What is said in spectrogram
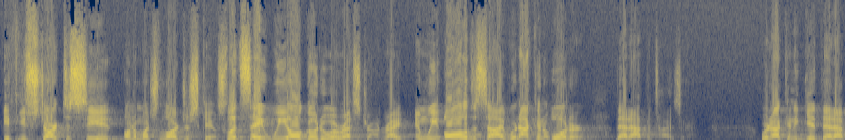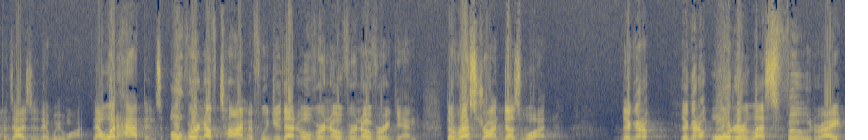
if you start to see it on a much larger scale. So let's say we all go to a restaurant, right? And we all decide we're not going to order that appetizer. We're not going to get that appetizer that we want. Now, what happens? Over enough time, if we do that over and over and over again, the restaurant does what? They're going to, they're going to order less food, right?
